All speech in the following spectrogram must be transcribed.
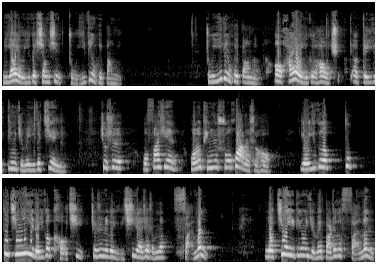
你要有一个相信，主一定会帮你，主一定会帮你。哦，还有一个哈，我去呃给弟兄姐妹一个建议，就是我发现我们平时说话的时候，有一个不不经意的一个口气，就是那个语气啊，叫什么呢？反问。我建议弟兄姐妹把这个反问。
